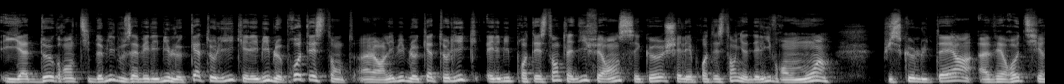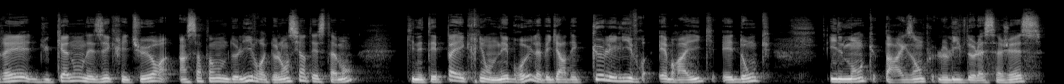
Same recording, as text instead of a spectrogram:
Il y a deux grands types de Bibles. Vous avez les Bibles catholiques et les Bibles protestantes. Alors, les Bibles catholiques et les Bibles protestantes, la différence, c'est que chez les protestants, il y a des livres en moins puisque Luther avait retiré du canon des Écritures un certain nombre de livres de l'Ancien Testament qui n'étaient pas écrits en hébreu. Il avait gardé que les livres hébraïques et donc il manque, par exemple, le livre de la sagesse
